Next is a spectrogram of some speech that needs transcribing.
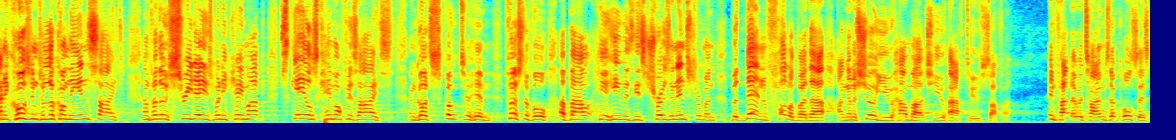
And it caused him to look on the inside. And for those three days when he came up, scales came off his eyes. And God spoke to him, first of all, about he, he was his chosen instrument, but then, followed by that, I'm going to show you how much you have to suffer. In fact, there were times that Paul says,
